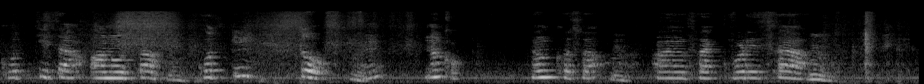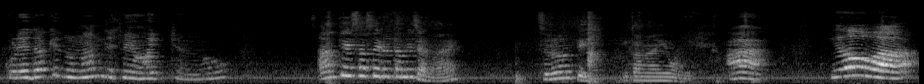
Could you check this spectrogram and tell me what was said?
こっちさあのさ、こっちと、ん。なんかなんかさうあのさこれさ、んうん。これだけどなんで線入ってんの？安定させるためじゃない？つるんっていかないように。ああ要は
